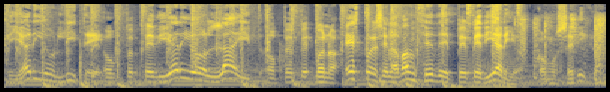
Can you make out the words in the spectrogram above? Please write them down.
Diario Lite o Pepe Diario Light o Pepe... Bueno, esto es el avance de Pepe Diario, como se diga.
